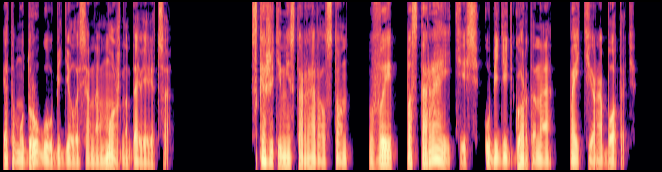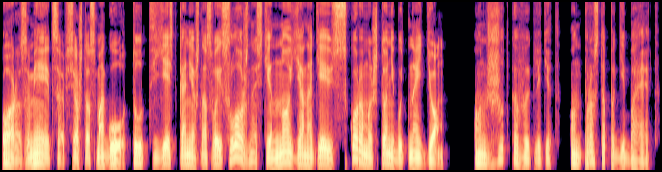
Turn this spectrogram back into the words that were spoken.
Этому другу, убедилась она, можно довериться. Скажите, мистер Равелстон, вы постараетесь убедить Гордона пойти работать? О, разумеется, все, что смогу. Тут есть, конечно, свои сложности, но я надеюсь, скоро мы что-нибудь найдем. Он жутко выглядит, он просто погибает.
